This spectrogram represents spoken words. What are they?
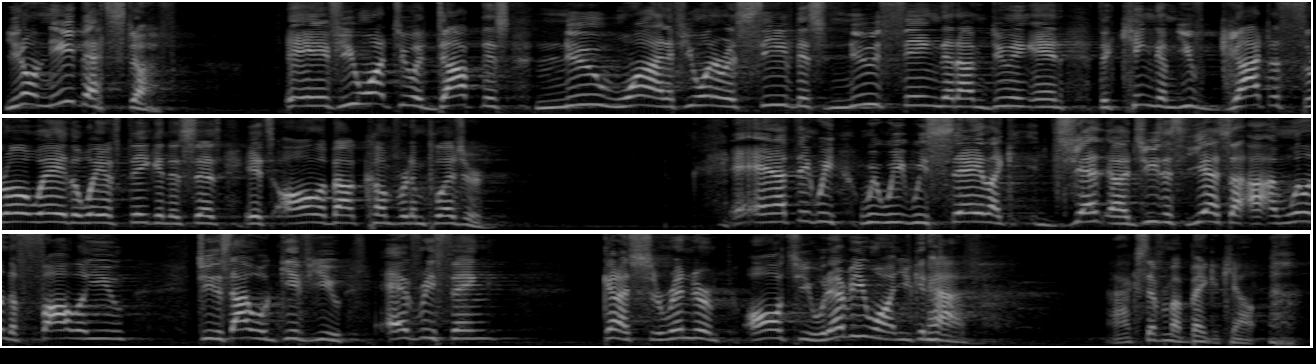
You don't need that stuff. If you want to adopt this new wine, if you want to receive this new thing that I'm doing in the kingdom, you've got to throw away the way of thinking that says it's all about comfort and pleasure. And I think we, we, we, we say, like, uh, Jesus, yes, I, I'm willing to follow you. Jesus, I will give you everything. God, I surrender all to you. Whatever you want, you can have, uh, except for my bank account.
